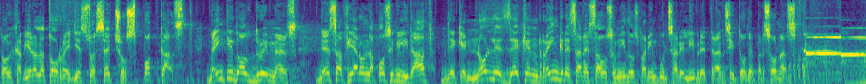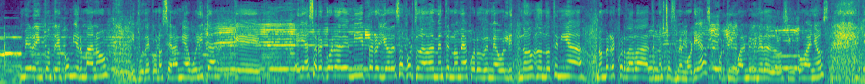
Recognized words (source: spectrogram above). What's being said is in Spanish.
Soy Javier Alatorre y esto es Hechos Podcast. 22 Dreamers desafiaron la posibilidad de que no les dejen reingresar a Estados Unidos para impulsar el libre tránsito de personas. Me reencontré con mi hermano y pude conocer a mi abuelita, que ella se recuerda de mí, pero yo desafortunadamente no me acuerdo de mi abuelita. No, no, tenía, no me recordaba de nuestras memorias, porque igual me vine desde los cinco años,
